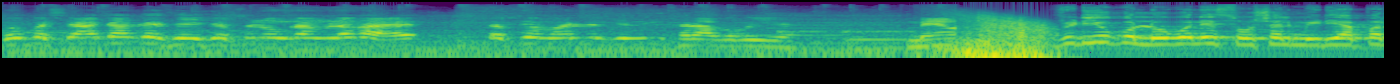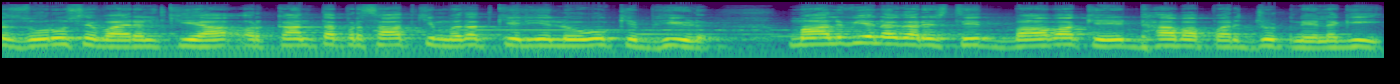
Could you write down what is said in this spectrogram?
दो पैसे आ जाते थे। जब से लॉकडाउन लगा है, तब से हमारी ज़िंदगी खराब हो गई है। मैं वीडियो को लोगों ने सोशल मीडिया पर जोरों से वायरल किया और कांता प्रसाद की मदद के लिए लोगों की भीड़ मालवीय नगर स्थित बाबा के ढाबा पर जुटने लगी।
